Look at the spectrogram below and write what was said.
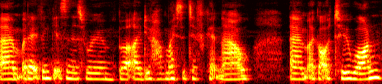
um, I don't think it's in this room but I do have my certificate now um, I got a 2-1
